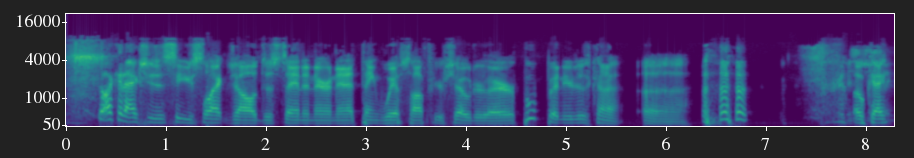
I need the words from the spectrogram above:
So I could actually just see you slack jaw just standing there and that thing whiffs off your shoulder there. Poop, and you're just kind of, uh. Okay. like,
